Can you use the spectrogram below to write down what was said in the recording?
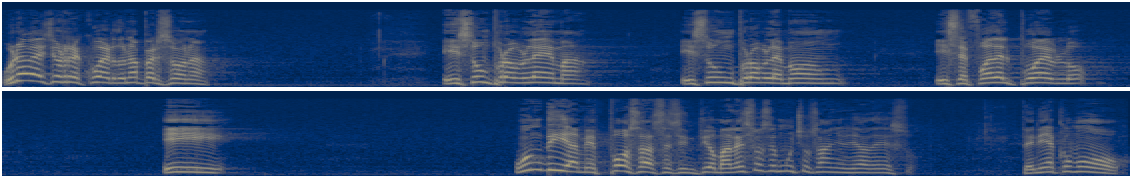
Una vez yo recuerdo una persona hizo un problema, hizo un problemón y se fue del pueblo y un día mi esposa se sintió mal, eso hace muchos años ya de eso. Tenía como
